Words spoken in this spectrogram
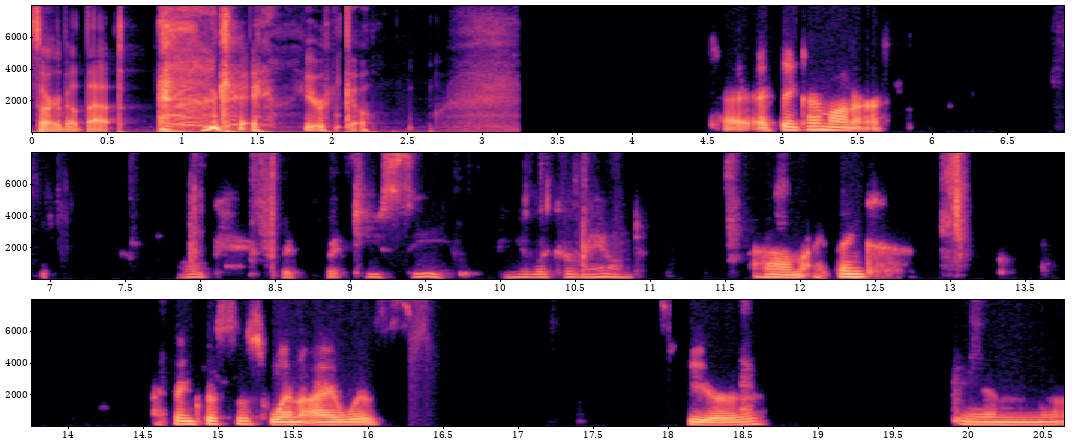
sorry about that. okay, here we go. Okay, I think I'm on Earth. Okay, what, what do you see when you look around? Um, I think I think this is when I was here in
